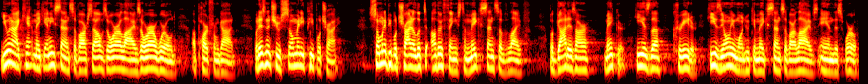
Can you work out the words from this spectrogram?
You and I can't make any sense of ourselves or our lives or our world apart from God. But isn't it true? So many people try. So many people try to look to other things to make sense of life. But God is our maker, He is the creator. He is the only one who can make sense of our lives and this world.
